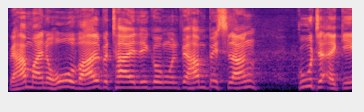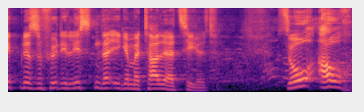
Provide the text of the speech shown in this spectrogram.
wir haben eine hohe Wahlbeteiligung und wir haben bislang gute Ergebnisse für die Listen der IG Metall erzielt. So auch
